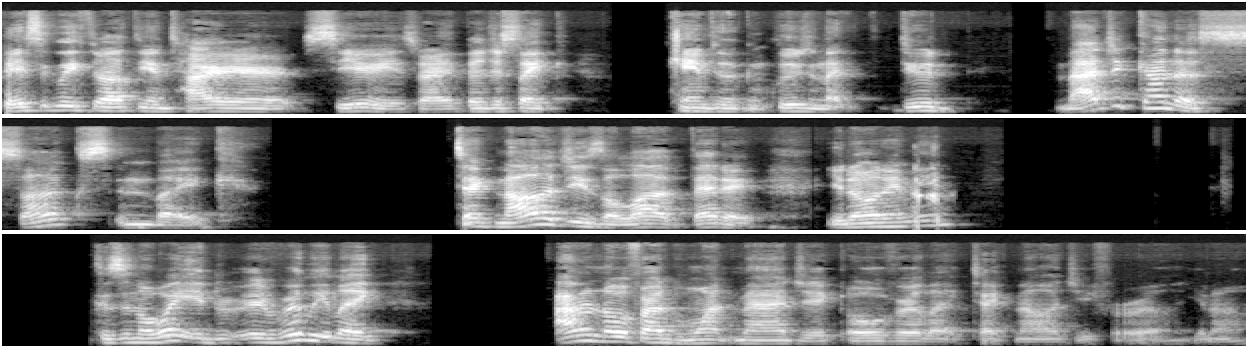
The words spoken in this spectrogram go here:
basically throughout the entire series right they just like came to the conclusion like dude magic kind of sucks and like technology is a lot better. You know what i mean because in a way it, it really like I don't know if I'd want magic over like technology for real, you know?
